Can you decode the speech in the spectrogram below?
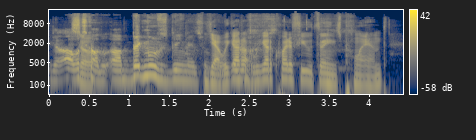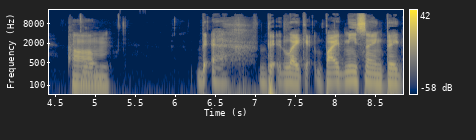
Yeah, oh, what's so- called? Uh, big moves being made. Yeah, we got we got quite a few things planned. Um, bi- uh, bi- like by me saying big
